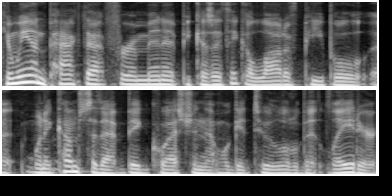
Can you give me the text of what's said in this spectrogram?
Can we unpack that for a minute? Because I think a lot of people, uh, when it comes to that big question that we'll get to a little bit later,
